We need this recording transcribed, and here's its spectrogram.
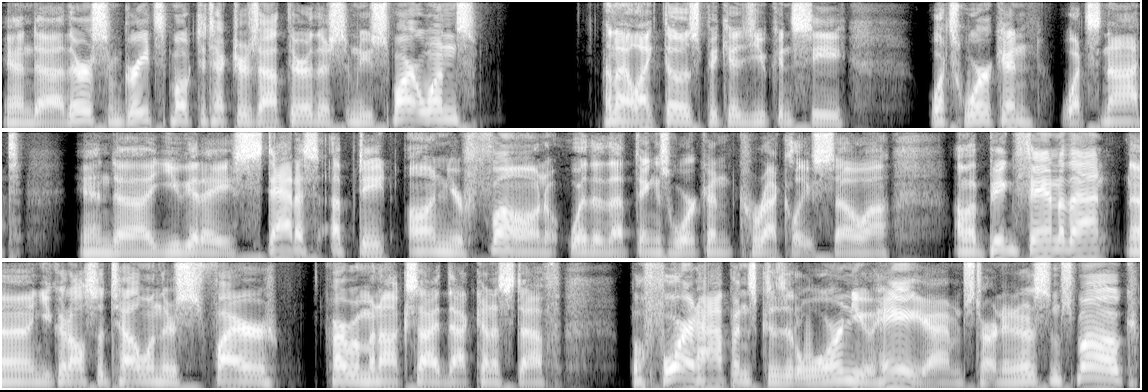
And uh, there are some great smoke detectors out there. There's some new smart ones. And I like those because you can see what's working, what's not. and uh, you get a status update on your phone whether that thing's working correctly. So uh, I'm a big fan of that. Uh, you could also tell when there's fire, carbon monoxide, that kind of stuff before it happens because it'll warn you, hey, I'm starting to notice some smoke.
